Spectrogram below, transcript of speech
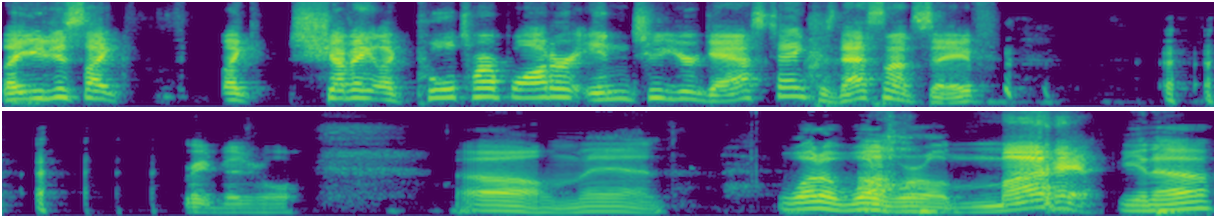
Like you just like like shoving like pool tarp water into your gas tank because that's not safe. Great visual. Oh man. What a what a Oh, world. man. You know?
